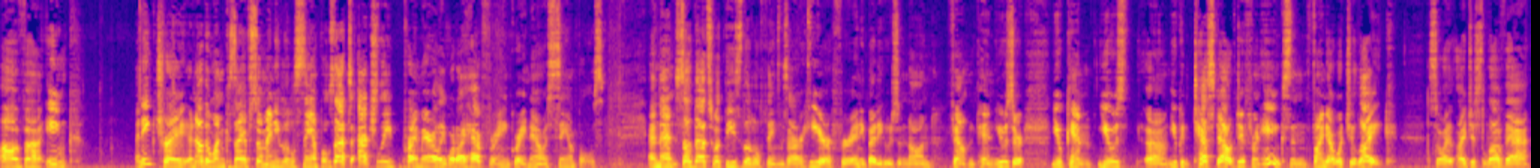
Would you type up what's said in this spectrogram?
of uh, ink. An ink tray, another one, because I have so many little samples. That's actually primarily what I have for ink right now is samples. And then, so that's what these little things are here for anybody who's a non-fountain pen user. You can use uh, you can test out different inks and find out what you like. So I, I just love that.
